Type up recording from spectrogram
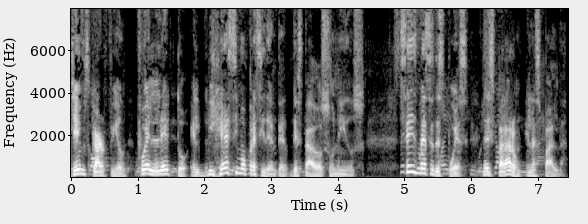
James Garfield fue electo el vigésimo presidente de Estados Unidos. Seis meses después, le dispararon en la espalda.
